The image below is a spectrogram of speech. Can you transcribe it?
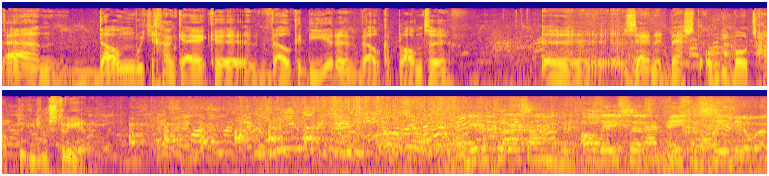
En dan moet je gaan kijken welke dieren, welke planten zijn het best om die boodschap te illustreren. Wanneer we klaar zijn met al deze negen zeeleeuwen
